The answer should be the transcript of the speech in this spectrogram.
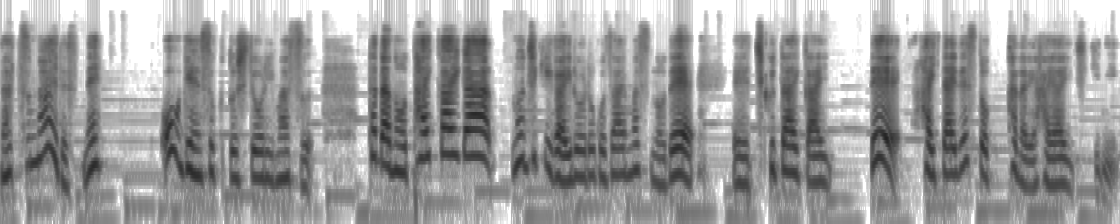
夏前ですねを原則としております。ただあの大会がの時期がいろいろございますので、えー地区大会で敗退ですとかなり早い時期に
